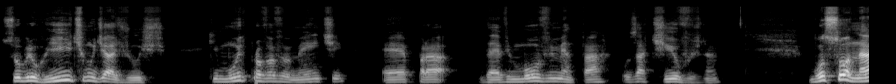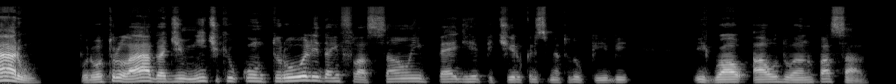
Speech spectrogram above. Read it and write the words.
sobre o ritmo de ajuste, que muito provavelmente é para deve movimentar os ativos. Né? Bolsonaro, por outro lado, admite que o controle da inflação impede repetir o crescimento do PIB igual ao do ano passado.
